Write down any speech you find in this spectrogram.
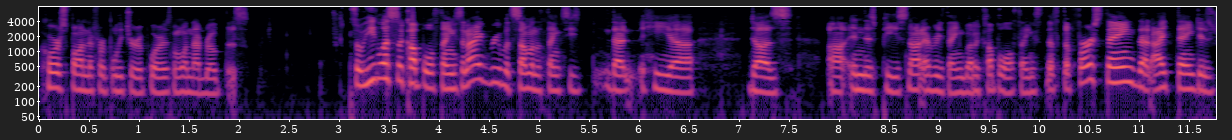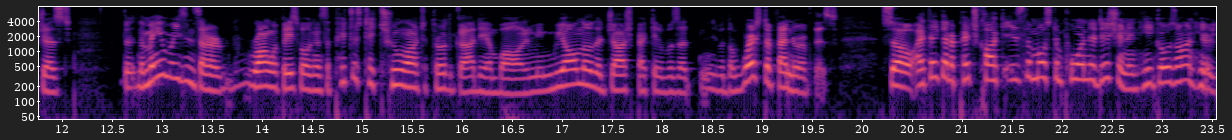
correspondent for Bleacher Report, is the one that wrote this. So he lists a couple of things, and I agree with some of the things he that he uh, does uh, in this piece. Not everything, but a couple of things. The, the first thing that I think is just the, the main reasons that are wrong with baseball games. The pitchers take too long to throw the goddamn ball. I mean, we all know that Josh Beckett was a the worst offender of this. So I think that a pitch clock is the most important addition, and he goes on here.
